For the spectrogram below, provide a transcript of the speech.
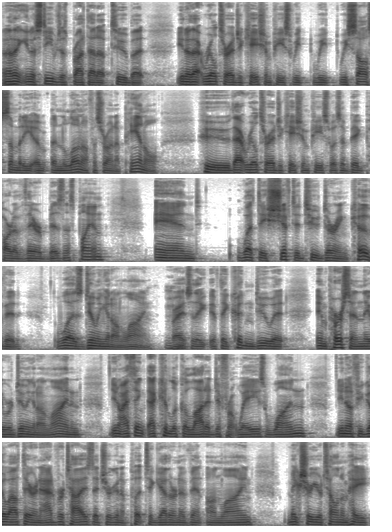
And I think, you know, Steve just brought that up too, but you know, that realtor education piece, we we we saw somebody a, a loan officer on a panel who that realtor education piece was a big part of their business plan and what they shifted to during COVID was doing it online, mm-hmm. right? So they, if they couldn't do it in person, they were doing it online. And, you know, I think that could look a lot of different ways. One, you know, if you go out there and advertise that you're going to put together an event online, make sure you're telling them, hey,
